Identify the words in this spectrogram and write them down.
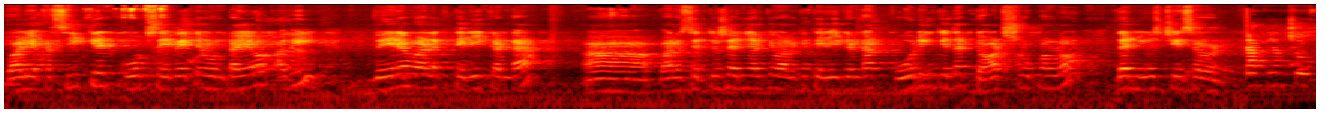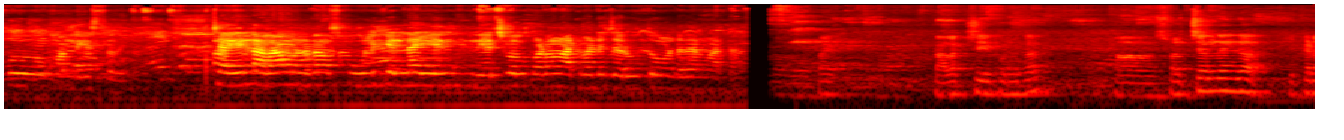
వాళ్ళ యొక్క సీక్రెట్ కోడ్స్ ఏవైతే ఉంటాయో అవి వేరే వాళ్ళకి తెలియకుండా ఆ, వాళ్ళ శత్రు సైన్యాలకి వాళ్ళకి తెలియకుండా కోడింగ్ కింద డాట్స్ రూపంలో దాన్ని యూజ్ చేసేవాడు. చూపు మందేస్తుంది చైల్డ్ అలా ఉండడం స్కూల్కి వెళ్ళినా ఏం నేర్చుకోకపోవడం అటువంటివి జరుగుతూ ఉండదు అనమాట కలెక్ట్ చేయకుండా స్వచ్ఛందంగా ఇక్కడ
